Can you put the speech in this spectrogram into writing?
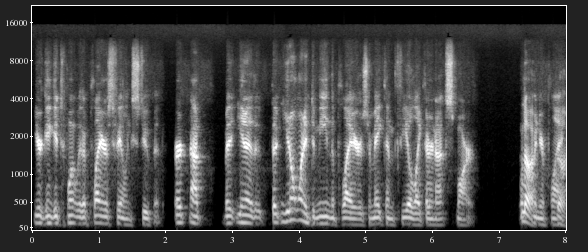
you're going to get to the point where the player's feeling stupid or not. But you know, the, the, you don't want to demean the players or make them feel like they're not smart No, when you're playing,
